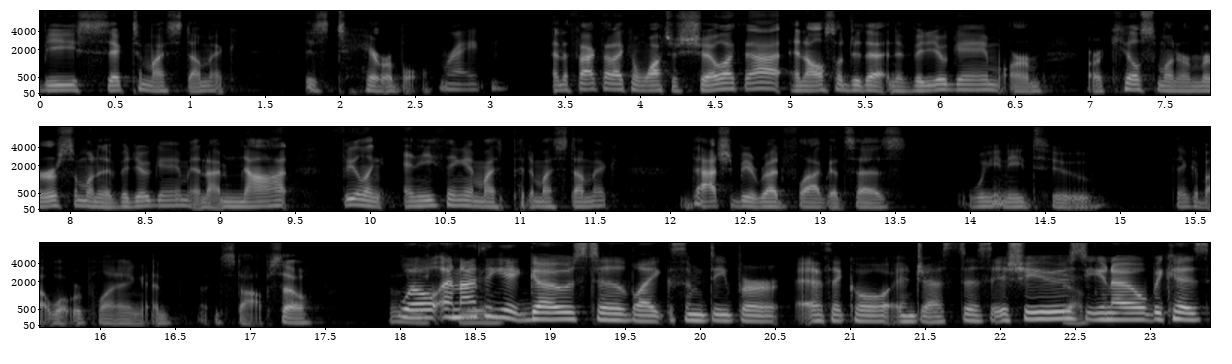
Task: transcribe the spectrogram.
be sick to my stomach is terrible. Right. And the fact that I can watch a show like that and also do that in a video game or or kill someone or murder someone in a video game and I'm not feeling anything in my pit of my stomach, that should be a red flag that says we need to think about what we're playing and, and stop. So Well, and I think it goes to like some deeper ethical and justice issues, you know, because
